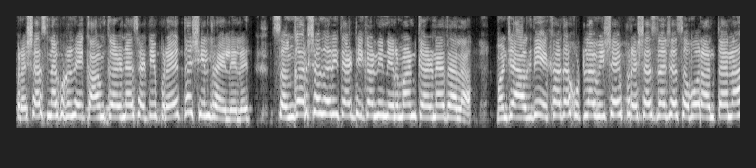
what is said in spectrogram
प्रशासनाकडून हे काम करण्यासाठी प्रयत्नशील राहिलेले आहेत. संघर्ष जरी त्या ठिकाणी निर्माण करण्यात आला म्हणजे अगदी एखादा कुठला विषय प्रशासनाच्या समोर आणताना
